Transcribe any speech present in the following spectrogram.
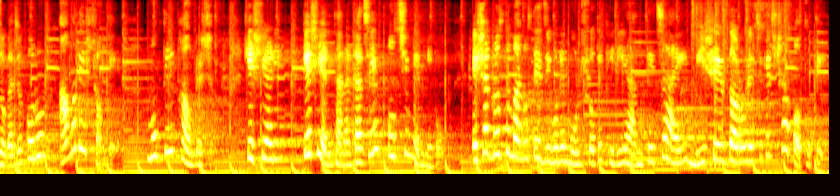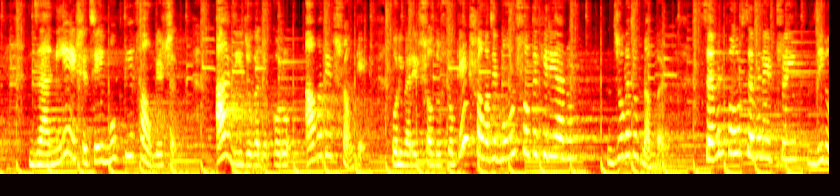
যোগাযোগ করুন আমাদের সঙ্গে। মুক্তি ফাউন্ডেশন, কেশিয়ারি কেশিয়ারি থানার কাছে পশ্চিম মেদিনীপুর। নেশাগ্রস্ত মানুষদের জীবনের মূল স্রোতে ফিরিয়ে আনতে চাই বিশেষ ধরনের চিকিৎসা পদ্ধতি। যা নিয়ে এসেছে মুক্তি ফাউন্ডেশন। আজই যোগাযোগ করো আমাদের সঙ্গে। পরিবারের সদস্যকে সমাজের মূল স্রোতে ফিরিয়ে আনো যোগাযোগ number seven four seven eight three zero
